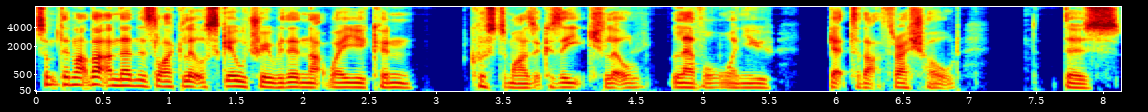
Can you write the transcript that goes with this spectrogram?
something like that, and then there's like a little skill tree within that where you can customize it because each little level, when you get to that threshold, there's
